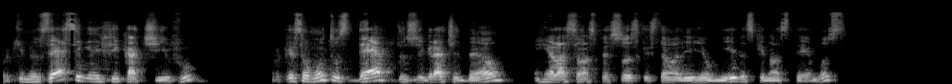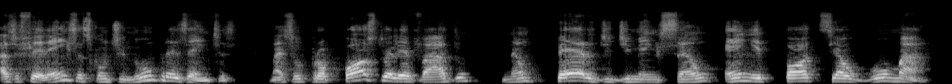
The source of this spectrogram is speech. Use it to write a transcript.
porque nos é significativo, porque são muitos débitos de gratidão em relação às pessoas que estão ali reunidas, que nós temos. As diferenças continuam presentes, mas o propósito elevado não perde dimensão em hipótese alguma.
